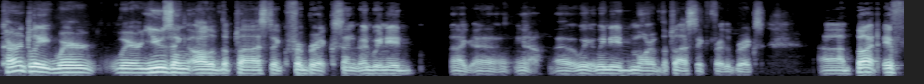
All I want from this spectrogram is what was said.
currently, we're we're using all of the plastic for bricks, and, and we need like uh, you know uh, we we need more of the plastic for the bricks. Uh, but if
